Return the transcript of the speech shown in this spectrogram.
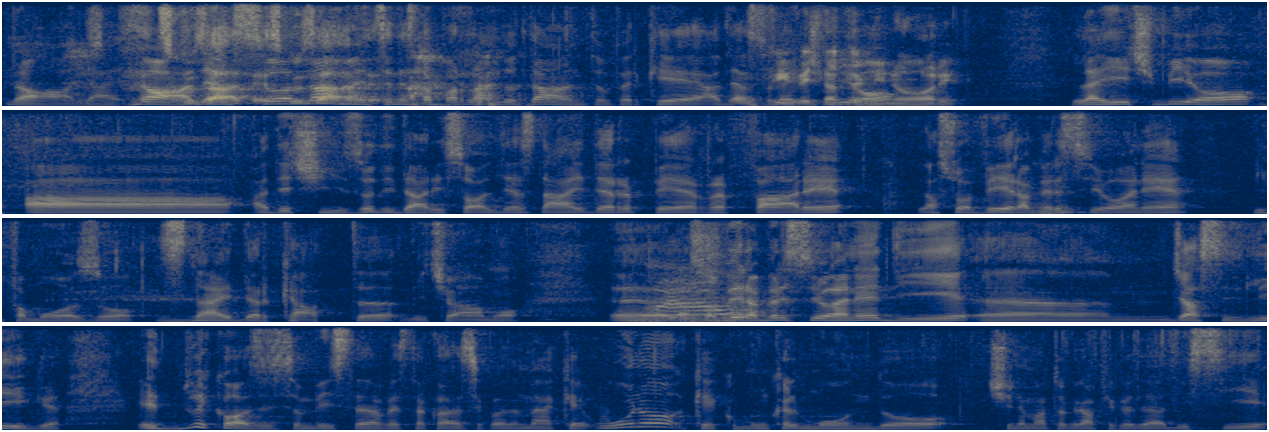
No, dai. No, Scusate, adesso no, scusate. ma se ne sta parlando tanto perché Un adesso film la vietato ai HBO minori. la HBO ha, ha deciso di dare i soldi a Snyder per fare la sua vera versione, il famoso Snyder Cut, diciamo, eh, la sua vera versione di ehm, Justice League. E due cose si sono viste da questa cosa, secondo me, che uno, che comunque il mondo cinematografico della DC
